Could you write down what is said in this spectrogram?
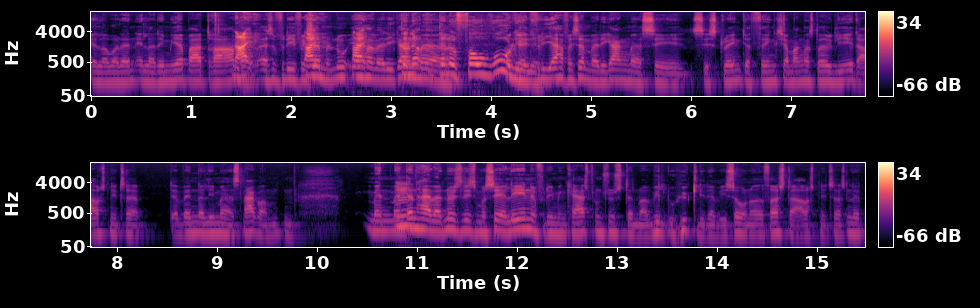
eller hvordan? Eller er det mere bare drama? Nej. Altså, fordi for Nej, eksempel nu, nej, jeg har været i gang den er, med... at- Den er for uroligende. Okay, fordi jeg har for eksempel været i gang med at se, se Stranger Things. Jeg mangler stadig lige et afsnit, så jeg, jeg venter lige med at snakke om den. Men, men Mm. den har jeg været nødt til ligesom at se alene, fordi min kæreste, hun synes, den var vildt uhyggelig, da vi så noget første afsnit. Så sådan lidt,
